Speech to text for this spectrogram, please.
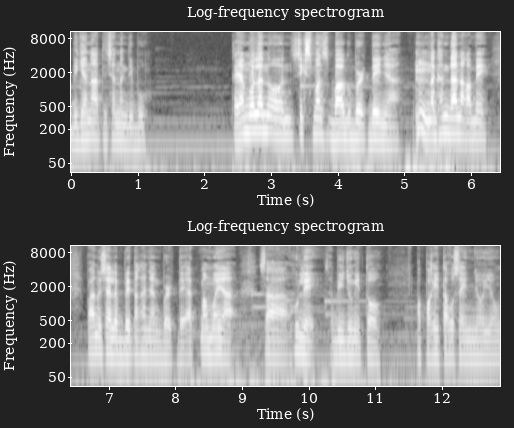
Bigyan natin siya ng dibu. Kaya mula noon, 6 months bago birthday niya, naghanda na kami paano celebrate ang kanyang birthday. At mamaya sa huli, sa video ito, papakita ko sa inyo yung,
